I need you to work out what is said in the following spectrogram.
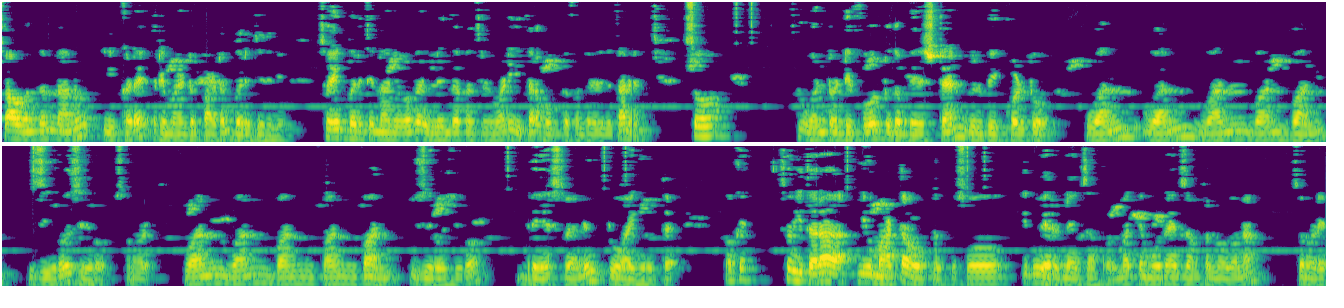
ಸೊ ಆ ಒಂದನ್ನು ನಾನು ಈ ಕಡೆ ರಿಮೈಂಡರ್ ಪಾರ್ಟಲ್ಲಿ ಬರಿತಿದ್ದೀನಿ. ಸೊ ಹೇಗೆ ಬರಿತೀನಿ ನಾನು ಇವಾಗ? ಇಲ್ಲಿಂದ ಕನ್ಸಿಡರ್ ಮಾಡಿ ಈ ಥರ ಹೋಗಬೇಕು ಅಂತ ಹೇಳಿದೆ ತಾನೆ. So one twenty four to the base ten will be equal to one one one one one zero zero so ನೋಡಿ one one one one one zero zero base value two ಆಗಿರುತ್ತೆ. ಓಕೆ ಸೊ ಈ ಥರ ನೀವು ಮಾಡ್ತಾ ಹೋಗ್ಬೇಕು. ಸೊ ಇದು ಎರಡನೇ ಎಕ್ಸಾಂಪಲ್ ಮತ್ತೆ ಮೂರನೇ ಎಕ್ಸಾಂಪಲ್ ನೋಡೋಣ. ಸೊ ನೋಡಿ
